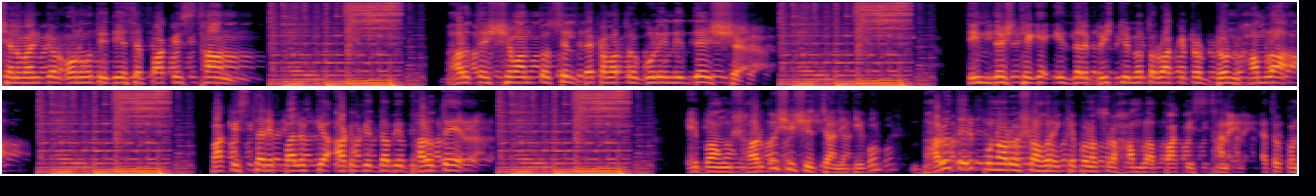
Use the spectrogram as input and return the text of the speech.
সেনাবাহিনীকে অনুমতি দিয়েছে পাকিস্তান। ভারতের সীমান্ত সিল দেখা মাত্র গুলির নির্দেশ। তিন দেশ থেকে ইসরায়েলে বৃষ্টির মতো রকেট ও ড্রোন হামলা। পাকিস্তানি পাইলটকে আটকের দাবি ভারতের। এবং সর্বশেষে জানিয়ে দিব, ভারতের পনেরো শহরে ক্ষেপণাস্ত্র হামলা পাকিস্তানের এতক্ষণ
